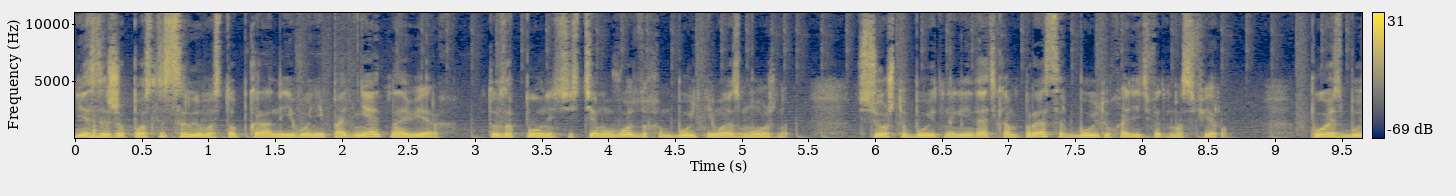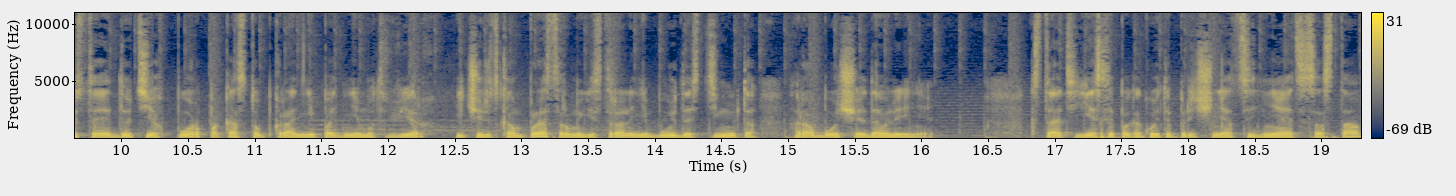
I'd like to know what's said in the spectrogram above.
Если же после срыва стоп-крана его не поднять наверх, то заполнить систему воздухом будет невозможно. Все, что будет нагнетать компрессор, будет уходить в атмосферу. Поезд будет стоять до тех пор, пока стоп-кран не поднимут вверх и через компрессор магистрали не будет достигнуто рабочее давление. Кстати, если по какой-то причине отсоединяется состав,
